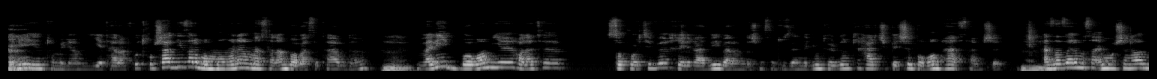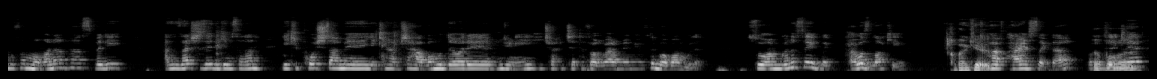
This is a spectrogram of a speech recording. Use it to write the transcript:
یعنی نمی‌تونم بگم یه طرف بود. خب شاید یه ذره با مامانم مثلا وابسته تر بودم. ولی بابام یه حالت supportive خیلی قوی برام داشت. مثلا تو زندگی اینطوری بودم که هرچی بشه بابام هست همیشه. هم. از نظر مثلا emotional می‌گفتم مامانم هست ولی از نظر چیزای دیگه مثلا یکی پشتمه یکی همیشه هوامو داره. می‌دونی؟ هیچ وقت هیچ اتفاقی برام نمیفته بابام بوده. so I'm gonna say like I was lucky. خب برای to have parents like that واقعا. که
